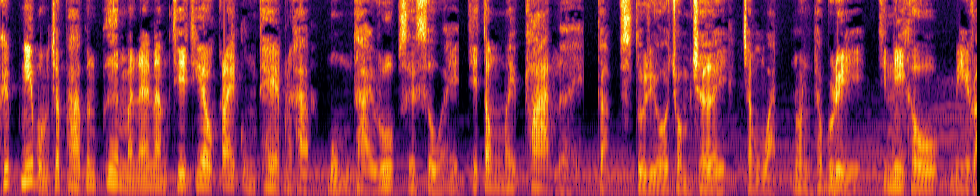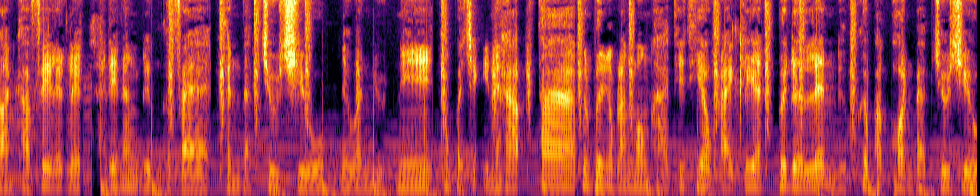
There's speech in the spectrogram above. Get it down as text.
คลิปนี้ผมจะพาเพื่อนๆมาแนะนำที่เที่ยวใกล้กรุงเทพนะครับ มุมถ่ายรูปสวยๆ ที่ต้องไม่พลาดเลยกับสตูดิโอชมเชย จังหวัดนนทบุรี ที่นี่เขามีร้านคาเฟ่เล็กๆ ให้ได้นั่งดื่มกาแฟกันแบบชิลๆ ในวันหยุดนี้ต้องไปเช็คอินนะครับ ถ้าเพื่อนๆกำลังมองหาที่เที่ยวคลายเครียด เพื่อเดินเล่นหรือเพื่อพักผ่อนแบบชิล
